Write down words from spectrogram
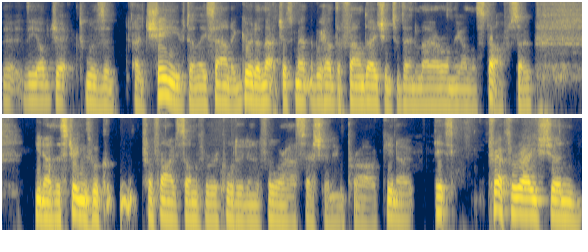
the, the object was a, achieved and they sounded good. And that just meant that we had the foundation to then layer on the other stuff. So, you know, the strings were for five songs were recorded in a four hour session in Prague. You know, it's preparation,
